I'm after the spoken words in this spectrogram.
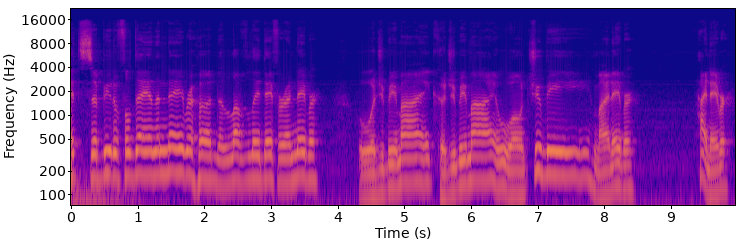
It's a beautiful day in the neighborhood, a lovely day for a neighbor. Would you be my, could you be my, won't you be my neighbor? Hi, neighbor.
